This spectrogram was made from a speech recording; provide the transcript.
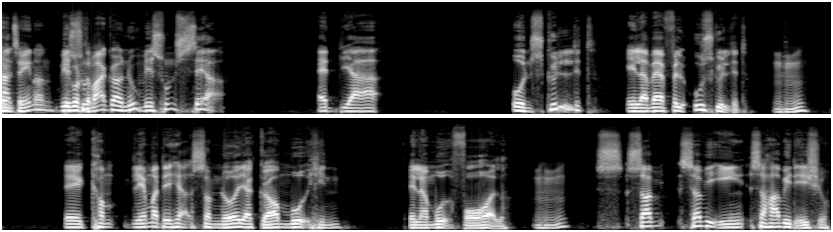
containeren. Det Hvis kunne du da hun- bare gøre nu. hvis hun ser, at jeg undskyldigt, eller i hvert fald uskyldigt, Mm-hmm. Øh, kom, glemmer det her som noget, jeg gør mod hende, eller mod forholdet, Mm-hmm. så, så, vi enige, så har vi et issue.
